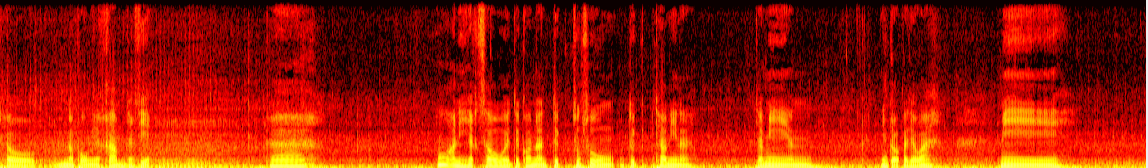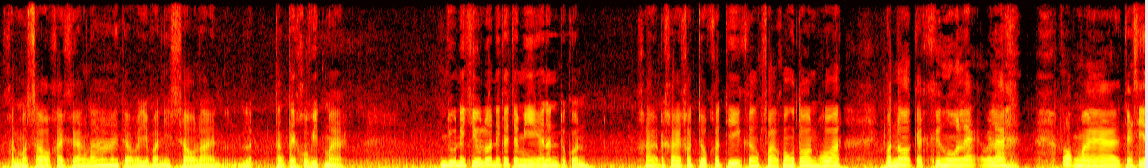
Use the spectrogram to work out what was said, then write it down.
แถวนพงศ์เมียคำจังสิก็โอ้อันนี้ยักษ์เซาไว้แต่ก่อนอันตึกสูงๆตึกแถวนี้นะ จะมีอัน นี่ก็ก็จะว่า มีคนมาเศร้าขายเครื่องหลายแต่ปัจจุบันนี้เศร้าหลายตั้งแต่โควิดมา อยู่ในคิวรถนี่ก็จะมีอันนั้นทุกคนขาดขายเขาจกเขาจีเครื่องฝากของตอน เพราะว่าบ้านนอกก็คือโหแหละ เวลาออกมาจังซี่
